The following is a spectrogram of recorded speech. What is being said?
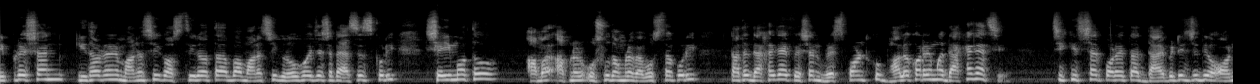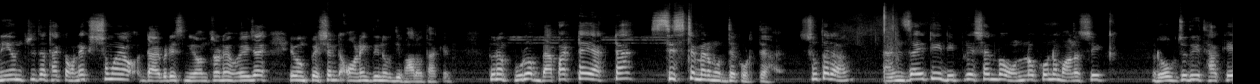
ডিপ্রেশন কী ধরনের মানসিক অস্থিরতা বা মানসিক রোগ হয়েছে সেটা অ্যাসেস করি, সেই মতো আমার, আপনার ওষুধ আমরা ব্যবস্থা করি, তাতে দেখা যায় পেশেন্ট রেসপন্ড খুব ভালো করে। এবং দেখা গেছে চিকিৎসার পরে তার ডায়াবেটিস যদি অনিয়ন্ত্রিত থাকে, অনেক সময় ডায়াবেটিস নিয়ন্ত্রণে হয়ে যায় এবং পেশেন্ট অনেক দিন অবধি ভালো থাকেন তো না, পুরো ব্যাপারটাই একটা সিস্টেমের মধ্যে করতে হয়। সুতরাং অ্যাংজাইটি ডিপ্রেশন বা অন্য কোনো মানসিক রোগ যদি থাকে,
